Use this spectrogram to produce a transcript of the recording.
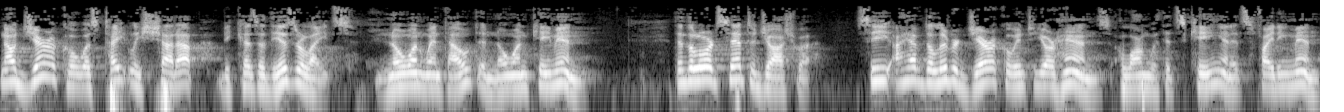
Now Jericho was tightly shut up because of the Israelites. No one went out and no one came in. Then the Lord said to Joshua, See, I have delivered Jericho into your hands, along with its king and its fighting men.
